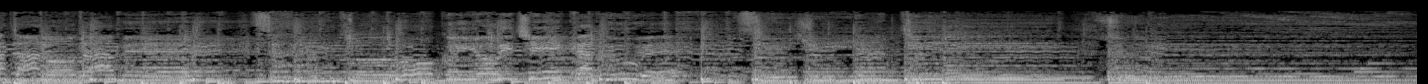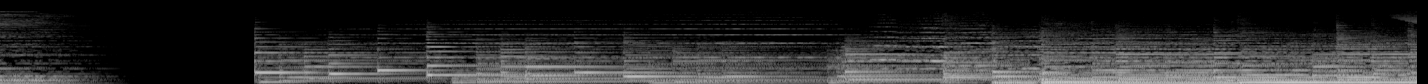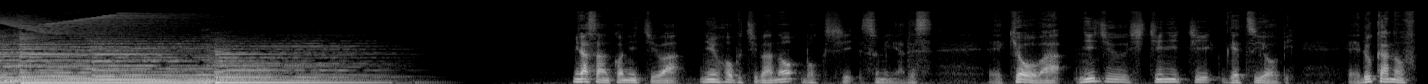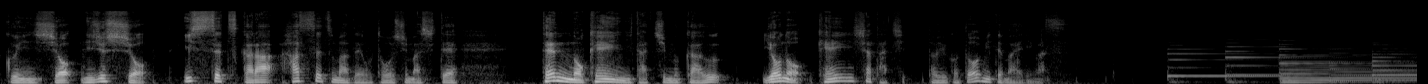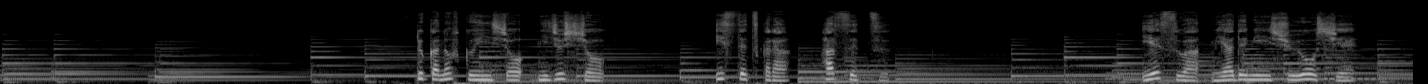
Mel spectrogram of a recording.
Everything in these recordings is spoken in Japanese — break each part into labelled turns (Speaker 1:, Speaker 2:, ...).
Speaker 1: なたのため。遠くより近く。
Speaker 2: 皆さんこんにちは。ニューホープ千葉の牧師住谷です、今日は27日月曜日。ルカの福音書20章1節から8節までを通しまして天の権威に立ち向かう世の権威者たちということを見てまいります。
Speaker 3: ルカの福音書20章一節から八節。イエスは宮で民衆を教え、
